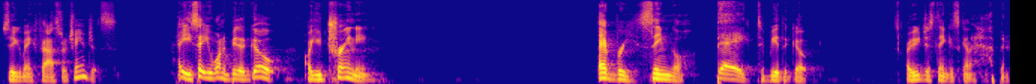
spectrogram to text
so you can make faster changes. Hey, you say you want to be the GOAT. Are you training every single day to be the GOAT? Or you just think it's going to happen?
